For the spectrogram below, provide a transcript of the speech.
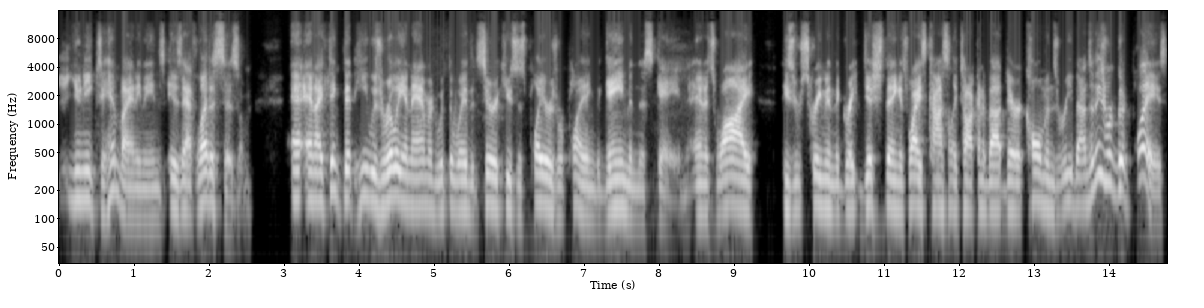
unique to him by any means, is athleticism. And, and, I think that he was really enamored with the way that Syracuse's players were playing the game in this game. And it's why he's screaming the great dish thing. It's why he's constantly talking about Derrick Coleman's rebounds. And these were good plays.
